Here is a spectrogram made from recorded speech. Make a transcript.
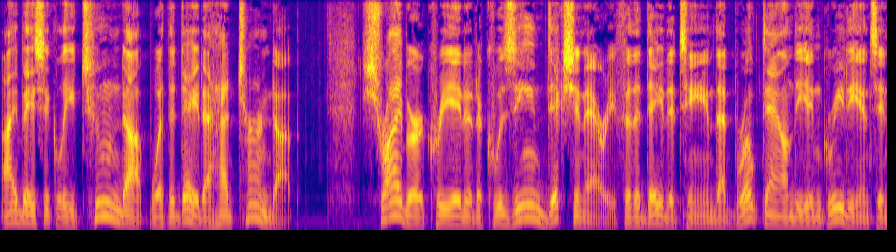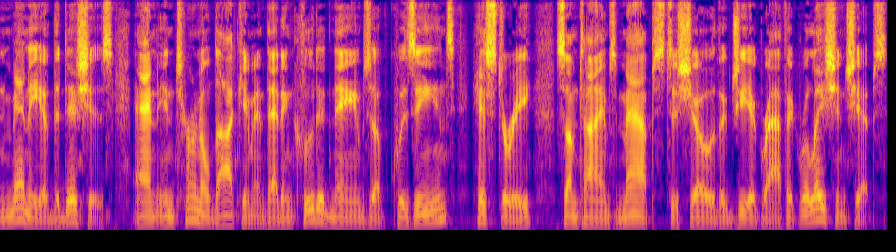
I basically tuned up what the data had turned up. Schreiber created a cuisine dictionary for the data team that broke down the ingredients in many of the dishes, an internal document that included names of cuisines, history, sometimes maps to show the geographic relationships.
